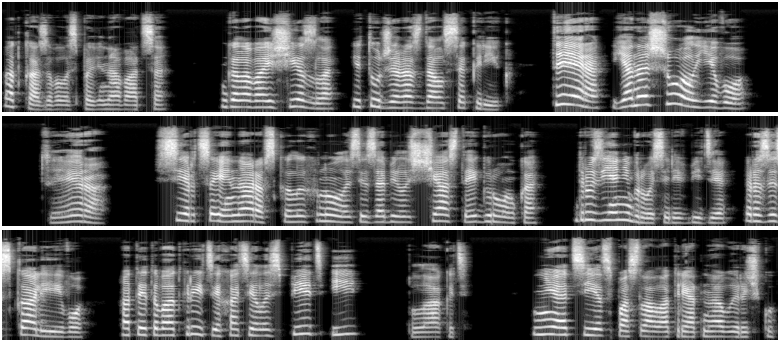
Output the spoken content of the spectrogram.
отказывалось повиноваться. Голова исчезла, и тут же раздался крик. «Тера, я нашел его!» «Тера!» Сердце Эйнара всколыхнулось и забилось часто и громко. Друзья не бросили в беде, разыскали его. От этого открытия хотелось петь и... плакать. Не отец послал отряд на выручку,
